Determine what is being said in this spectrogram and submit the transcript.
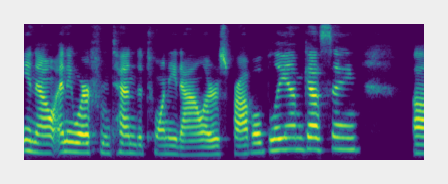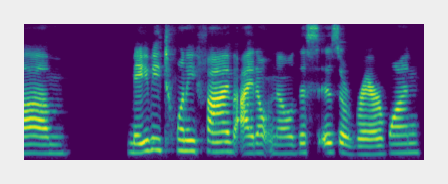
you know, anywhere from 10 to $20 probably, I'm guessing. Um, maybe 25, I don't know. This is a rare one.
